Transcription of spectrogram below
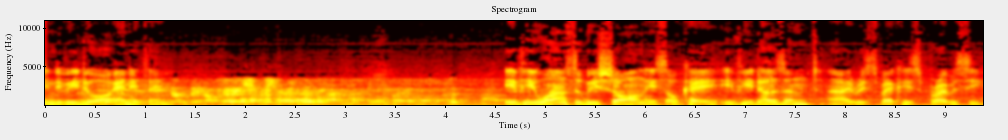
individual or anything. If he wants to be shown, it's okay. If he doesn't, I respect his privacy.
